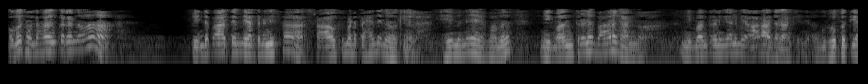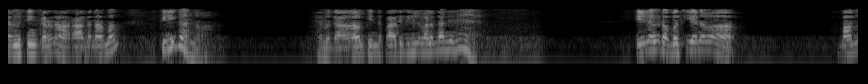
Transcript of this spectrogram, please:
ඔබ සඳහන් කරනවා පින්ඩපාතයෙන් මේ අපෙන නිසා ශ්‍රාවකෙමට පැහැදෙනවා කියලා. එහෙම නෑ මම නිමන්ත්‍රණ බාර ගන්නවා. නිමන්ත්‍රණ කියන්නේ මේ ආරාධනා කියන්නේ. ගෘහපතියන් විසින් කරන ආරාධනා මම පිළිගන්නවා. හැමදාම පින්ඩපාතෙ ගිහිල්ලා වළඳන්නේ නෑ. ඊළඟට ඔබ කියනවා මම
